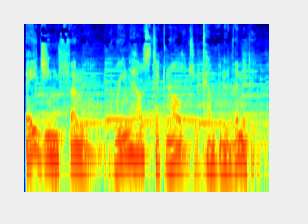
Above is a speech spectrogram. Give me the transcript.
Beijing Fenglong Greenhouse Technology Company Limited.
